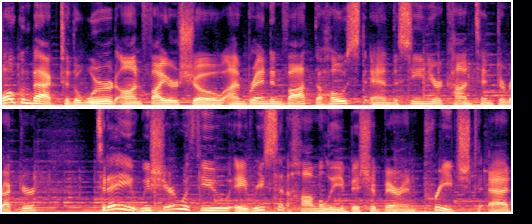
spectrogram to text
Welcome back to the Word on Fire show. I'm Brandon Vogt, the host and the senior content director. Today, we share with you a recent homily Bishop Barron preached at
